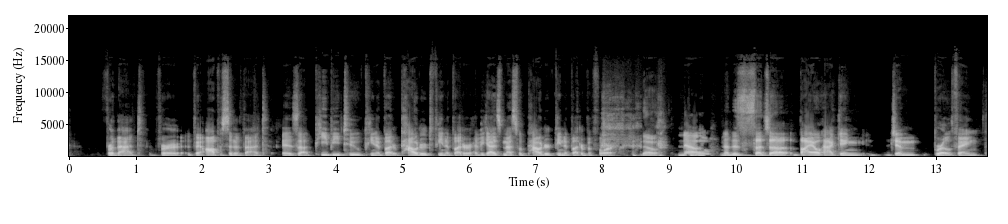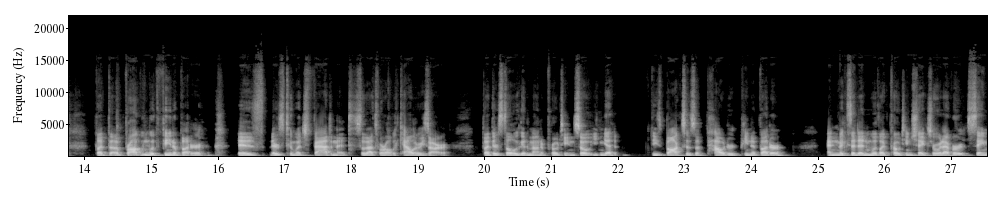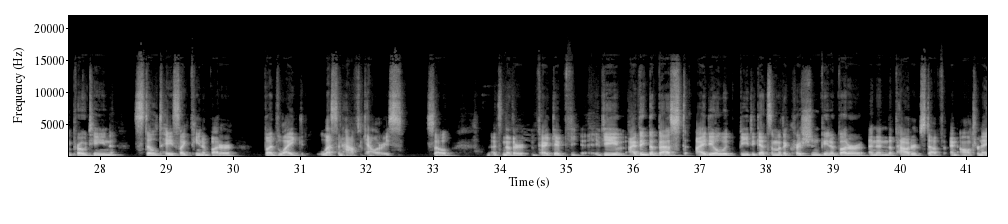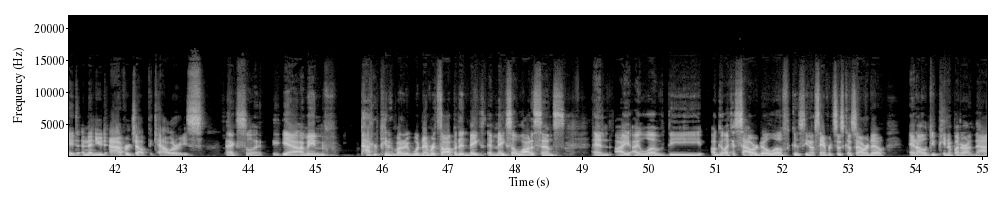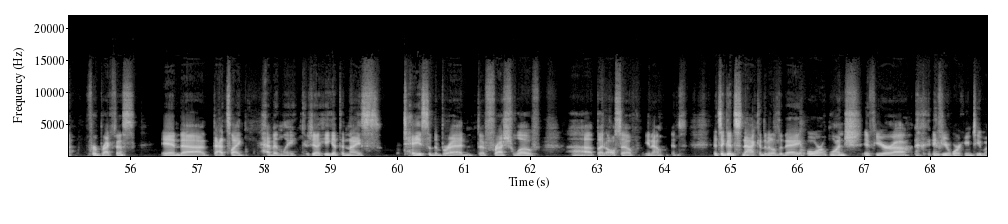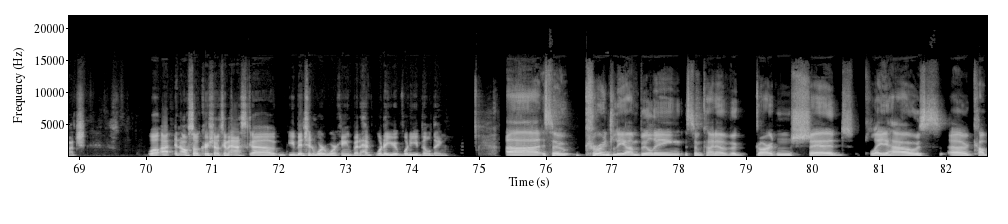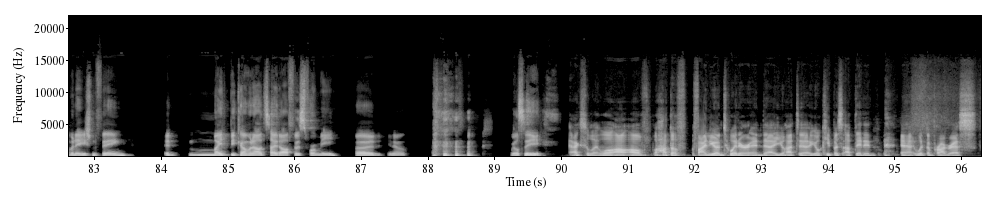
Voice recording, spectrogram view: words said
for that. For the opposite of that is uh, a PB2 peanut butter, powdered peanut butter. Have you guys messed with powdered peanut butter before? no. No. Now this is such a biohacking gym bro thing. But the problem with peanut butter is there's too much fat in it. So that's where all the calories are. But there's still a good amount of protein. So you can get these boxes of powdered peanut butter and mix it in with like protein shakes or whatever. Same protein, still tastes like peanut butter, but like less than half the calories. So that's another pick. If if you, I think the best ideal would be to get some of the Christian peanut butter and then the powdered stuff and alternate, and then you'd average out the calories. Excellent. Yeah, I mean, powdered peanut butter would never thought, but it makes it makes a lot of sense. And I I love the I'll get like a sourdough loaf because you know San Francisco sourdough, and I'll do peanut butter on that for breakfast, and uh, that's like heavenly because yeah, you get the nice taste of the bread, the fresh loaf. Uh, but also, you know, it's it's a good snack in the middle of the day or lunch if you're uh, if you're working too much. Well, uh, and also, Christian, I was going to ask. Uh, you mentioned woodworking, but have, what are you what are you building? Uh, so currently, I'm building some kind of a garden shed playhouse uh, combination thing. It might become an outside office for me, but you know, we'll see. Excellent. Well, I'll, I'll, I'll, have to find you on Twitter, and uh, you'll have to you'll keep us updated uh, with the progress.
